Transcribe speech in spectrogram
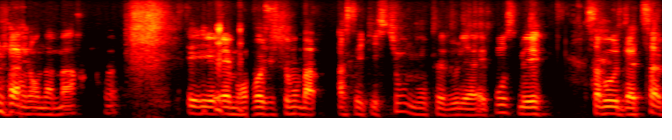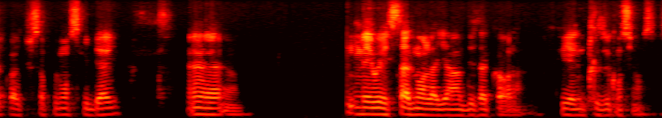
là, elle en a marre. Quoi. Et elle m'envoie justement bah, à ces questions dont elle veut les réponses, mais ça va au-delà de ça, quoi, tout simplement se libérer. Euh, mais oui, ça, non, là, il y a un désaccord, là. Il y a une prise de conscience.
